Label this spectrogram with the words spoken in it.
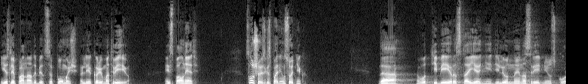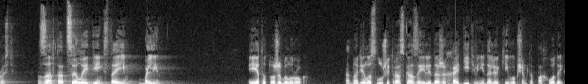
если понадобится помощь лекарю Матвею. Исполнять. Слушаюсь, господин Сотник. Да, вот тебе и расстояние, деленное на среднюю скорость. Завтра целый день стоим, блин. И это тоже был урок. Одно дело слушать рассказы или даже ходить в недалекие, в общем-то, походы,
